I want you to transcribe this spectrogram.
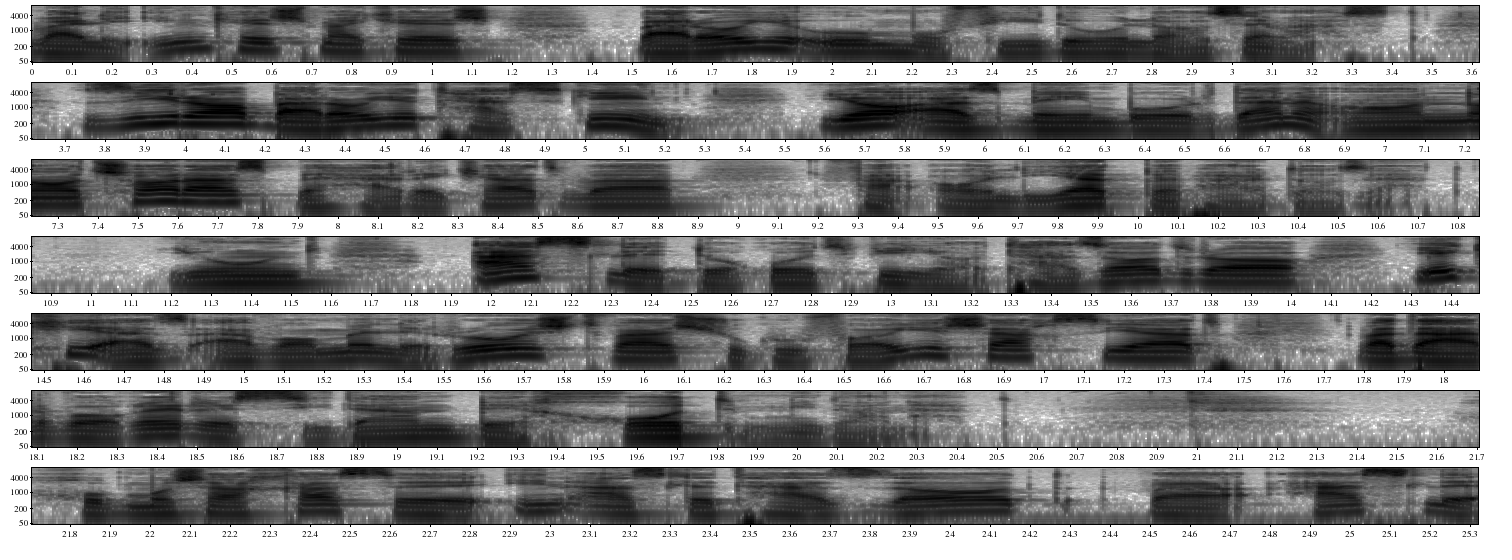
ولی این کشمکش برای او مفید و لازم است زیرا برای تسکین یا از بین بردن آن ناچار است به حرکت و فعالیت بپردازد یونگ اصل دو قطبی یا تضاد را یکی از عوامل رشد و شکوفایی شخصیت و در واقع رسیدن به خود می‌داند. خب مشخص این اصل تضاد و اصل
